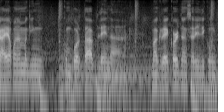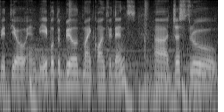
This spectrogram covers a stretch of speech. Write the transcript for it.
kaya ko na maging komportable na mag-record ng sarili kong video and be able to build my confidence uh, just through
